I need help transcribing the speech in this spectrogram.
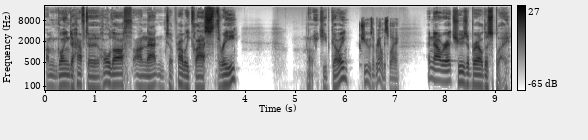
I'm going to have to hold off on that until probably class three. Let me keep going. Choose a braille display. And now we're at choose a braille display.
